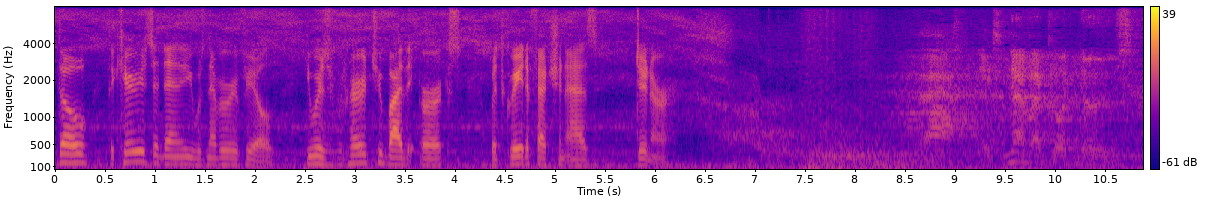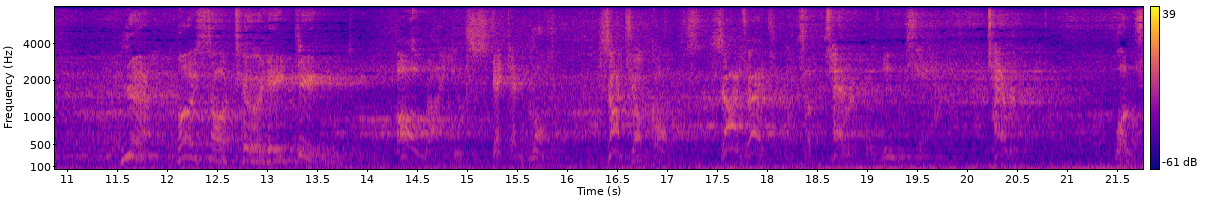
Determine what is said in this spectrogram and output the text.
Though the carrier's identity was never revealed, he was referred to by the Urks with great affection as Dinner. Ah, it's never good news. Yeah, I saw to it he didn't. All right, you stinking lot. Shut your goals. Shut it! Got some terrible news here. Terrible. Once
